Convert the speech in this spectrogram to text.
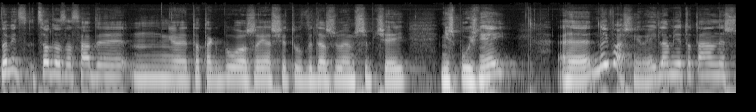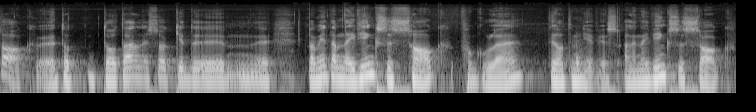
No więc co do zasady, mm, to tak było, że ja się tu wydarzyłem szybciej niż później później. E, no i właśnie, no i dla mnie totalny szok. E, to, totalny szok, kiedy mm, pamiętam największy szok w ogóle, ty o tym nie wiesz, ale największy szok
